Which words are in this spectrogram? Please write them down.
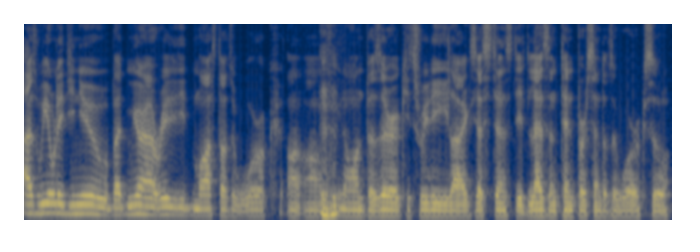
as we already knew, but Miura really did most of the work on, on you know, on Berserk. It's really like the did less than 10% of the work. So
